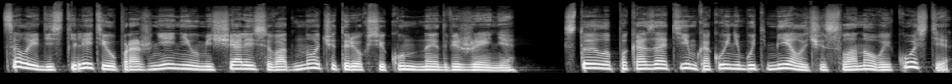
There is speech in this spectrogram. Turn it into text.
целые десятилетия упражнений умещались в одно четырехсекундное движение. Стоило показать им какую-нибудь мелочь из слоновой кости,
